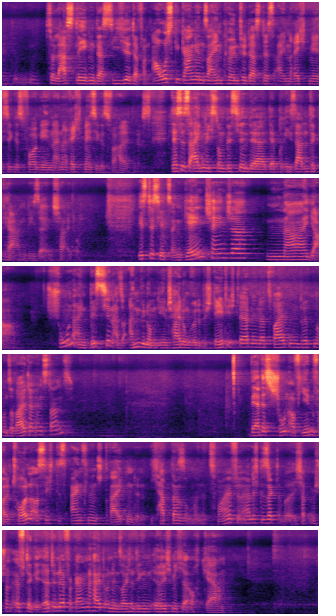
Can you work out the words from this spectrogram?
zur Last legen, dass sie hier davon ausgegangen sein könnte, dass das ein rechtmäßiges Vorgehen, ein rechtmäßiges Verhalten ist. Das ist eigentlich so ein bisschen der, der brisante Kern dieser Entscheidung. Ist es jetzt ein Game Changer? Naja, schon ein bisschen. Also angenommen, die Entscheidung würde bestätigt werden in der zweiten, dritten und so weiter Instanz wäre das schon auf jeden Fall toll aus Sicht des einzelnen Streikenden. Ich habe da so meine Zweifel, ehrlich gesagt, aber ich habe mich schon öfter geirrt in der Vergangenheit und in solchen Dingen irre ich mich ja auch gern.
